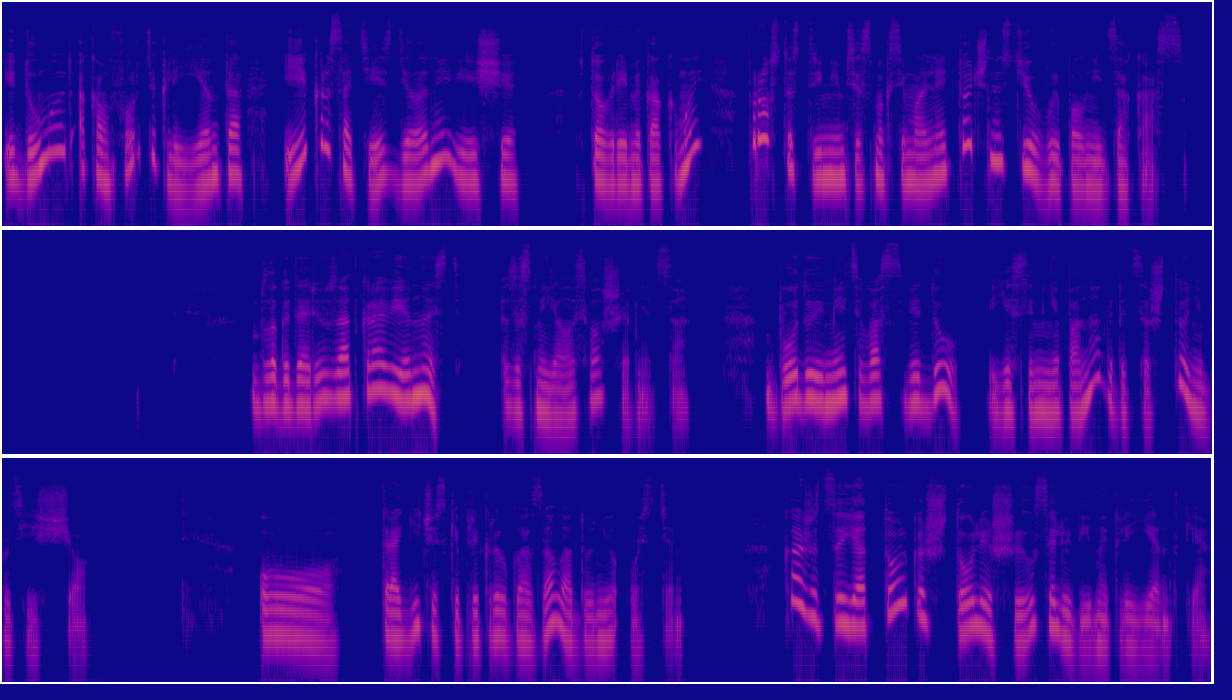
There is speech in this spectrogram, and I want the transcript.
и думают о комфорте клиента и красоте сделанной вещи, в то время как мы просто стремимся с максимальной точностью выполнить заказ. «Благодарю за откровенность», — засмеялась волшебница. «Буду иметь вас в виду, если мне понадобится что-нибудь еще». «О!» — трагически прикрыл глаза ладонью Остин. Кажется, я только что лишился любимой клиентки.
